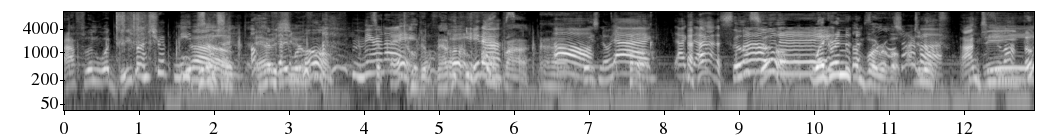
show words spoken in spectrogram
Aflin would be Fun trip needs Oh, Everyday Mom. Marinade. Go to Vero. Ina. Papa. Uh, oh, Please no. dag. Oh. Dag, dag. So, so. Marinade. Wegrin. I'm vulnerable. Sharma. Angie. Oh,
